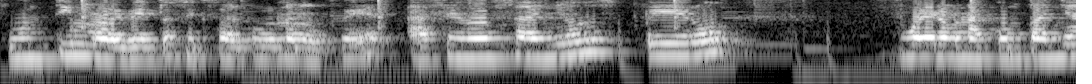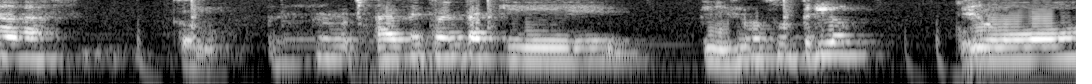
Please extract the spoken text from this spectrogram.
su último evento sexual con una mujer hace dos años, pero fueron acompañadas. ¿Cómo? Haz de cuenta que, hicimos un trío. Yo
